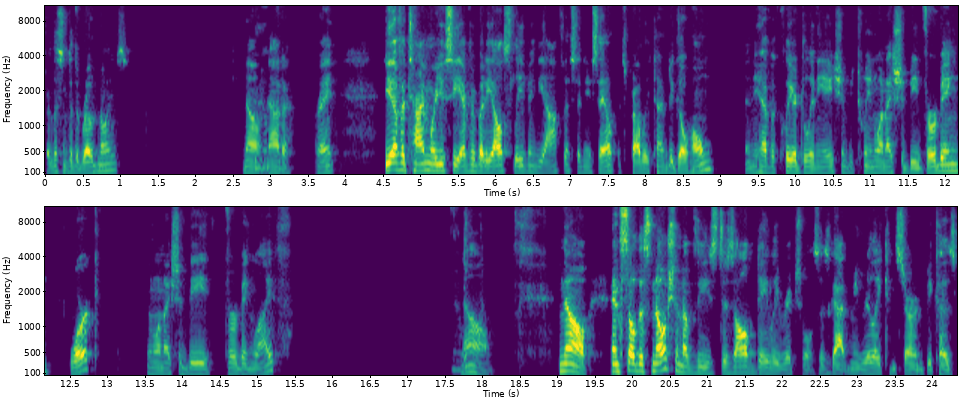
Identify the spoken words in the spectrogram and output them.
or listen to the road noise? No, nope. nada, right? Do you have a time where you see everybody else leaving the office and you say, oh, it's probably time to go home? and you have a clear delineation between when I should be verbing work and when I should be verbing life? No. no. No. And so this notion of these dissolved daily rituals has gotten me really concerned because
